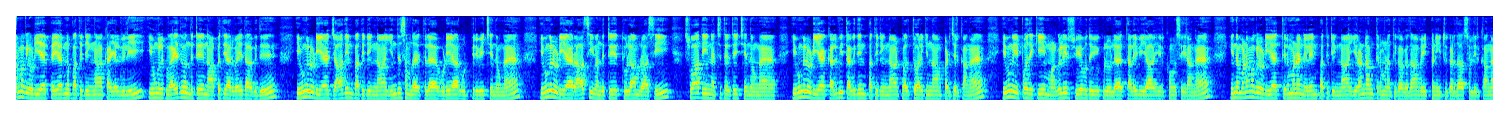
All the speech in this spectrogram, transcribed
மணமகளுடைய பெயர்னு பார்த்துட்டிங்கன்னா கயல்விழி. இவங்களுக்கு வயது வந்துட்டு நாற்பத்தி ஆறு வயது ஆகுது இவங்களுடைய ஜாதின்னு பார்த்துட்டிங்கன்னா இந்து சமுதாயத்தில் உடையார் உட்பிரிவை சேர்ந்தவங்க. இவங்களுடைய ராசி வந்துட்டு துலாம் ராசி சுவாதி நட்சத்திரத்தை சேர்ந்தவங்க. இவங்களுடைய கல்வி தகுதின்னு பார்த்துட்டிங்கன்னா டுவெல்த் வரைக்கும் தான் படிச்சிருக்காங்க. இவங்க இப்போதைக்கு மகளிர் சுய உதவி குழுவில் தலைவியாக இருக்கவும் செய்கிறாங்க இந்த மணமகளுடைய திருமண நிலைன்னு பார்த்துட்டிங்கன்னா இரண்டாம் திருமணத்துக்காக தான் வெயிட் பண்ணிகிட்டு இருக்கிறதா சொல்லியிருக்காங்க.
